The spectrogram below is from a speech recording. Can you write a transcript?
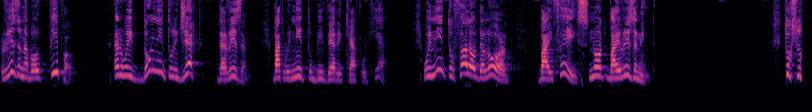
reasonable people. And we don't need to reject the reason. But we need to be very careful here. We need to follow the Lord by faith, not by reasoning. To,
